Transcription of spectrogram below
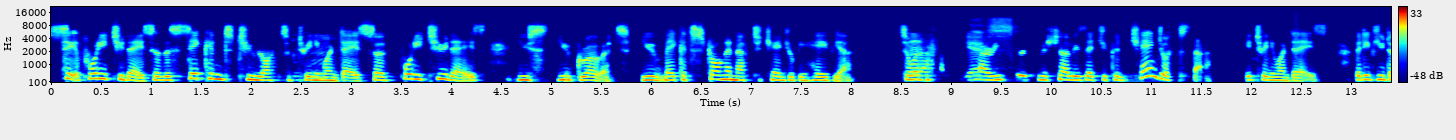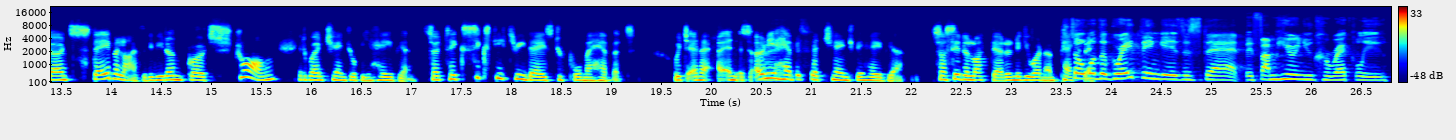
42 days. So the second two lots of mm-hmm. 21 days. So 42 days, you, you grow it. You make it strong enough to change your behavior. So mm. what I yes. my research, Michelle, is that you can change your stuff in 21 days. But if you don't stabilize it, if you don't grow it strong, it won't change your behavior. So it takes 63 days to form a habit which and, and it's only habits that change behavior. So I said a lot there. I don't know if you want to unpack. So, that. well, the great thing is, is that if I'm hearing you correctly,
